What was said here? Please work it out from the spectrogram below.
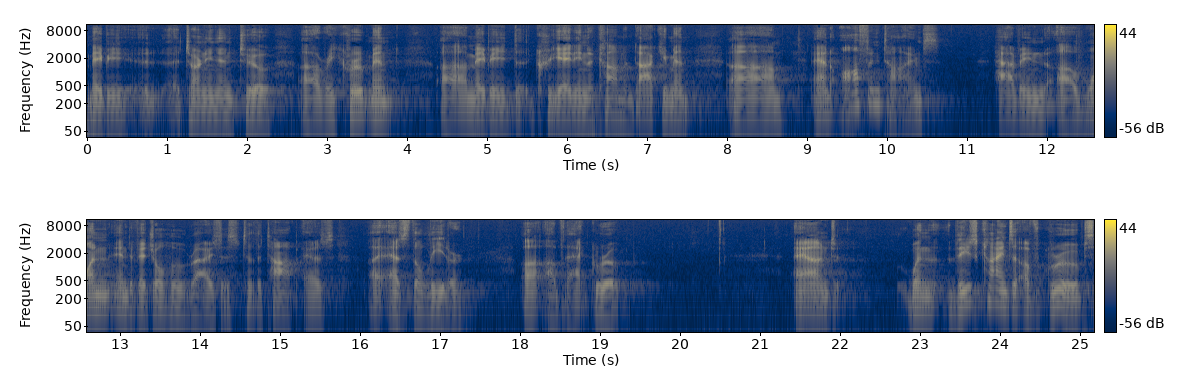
maybe uh, turning into uh, recruitment, uh, maybe creating a common document, um, and oftentimes having uh, one individual who rises to the top as, uh, as the leader uh, of that group. And when these kinds of groups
